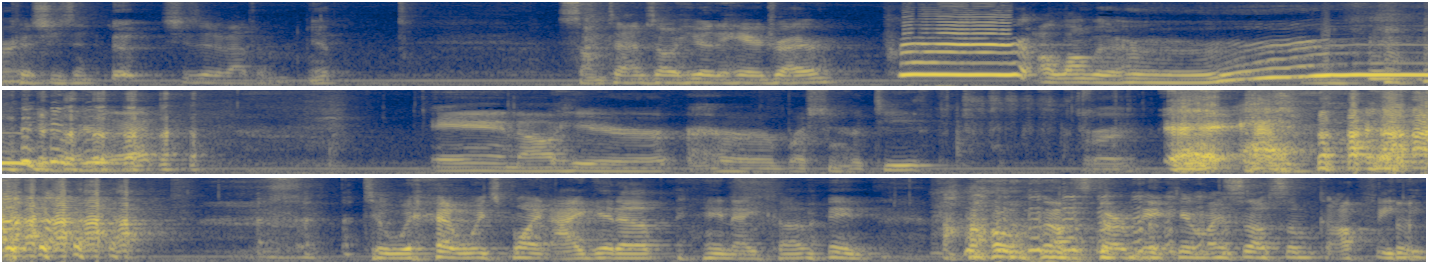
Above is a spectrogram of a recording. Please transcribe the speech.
because she's in. She's in the bathroom. Yep. Sometimes I'll hear the hair dryer along with her. you know, hear that. And I'll hear her brushing her teeth. Right. To at which point I get up and I come in. I'll, I'll start making myself some coffee.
